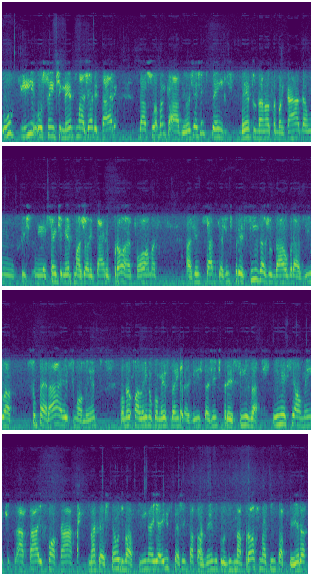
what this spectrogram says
o que o sentimento majoritário da sua bancada. E hoje a gente tem dentro da nossa bancada um, um sentimento majoritário pró-reformas. A gente sabe que a gente precisa ajudar o Brasil a superar esse momento como eu falei no começo da entrevista, a gente precisa inicialmente tratar e focar na questão de vacina e é isso que a gente está fazendo. Inclusive, na próxima quinta-feira,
